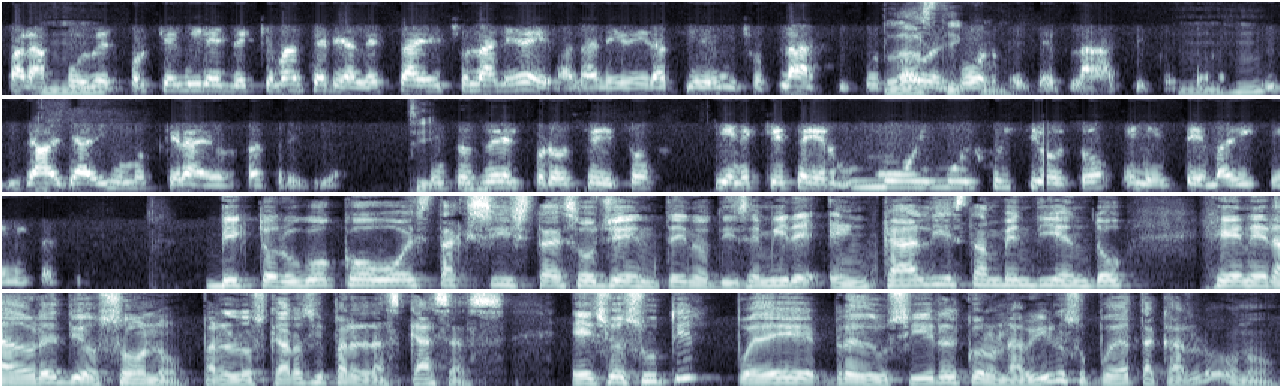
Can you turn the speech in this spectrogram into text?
Para mm. poder, porque miren de qué material está hecho la nevera. La nevera tiene mucho plástico, todo el borde de plástico. ya, ya dijimos que era de dos a tres días. Entonces el proceso tiene que ser muy, muy juicioso en el tema de higienización. Víctor Hugo Cobo es taxista, es oyente y nos dice, mire, en Cali están vendiendo generadores de ozono para los carros y para las casas. ¿Eso es útil? ¿Puede reducir el coronavirus o puede atacarlo o no?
